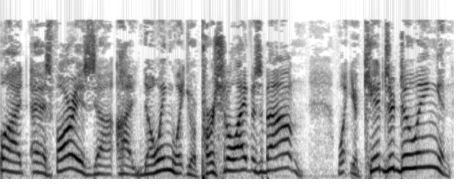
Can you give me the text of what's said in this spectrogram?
But as far as, uh, uh, knowing what your personal life is about and what your kids are doing and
